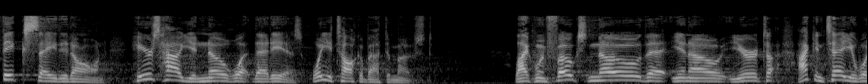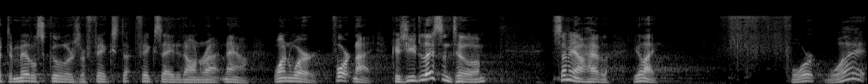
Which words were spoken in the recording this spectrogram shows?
fixated on. Here's how you know what that is. What do you talk about the most? Like when folks know that, you know, you're, ta- I can tell you what the middle schoolers are fixed, fixated on right now. One word, Fortnite. Because you listen to them. Some of y'all have, you're like, Fort what?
